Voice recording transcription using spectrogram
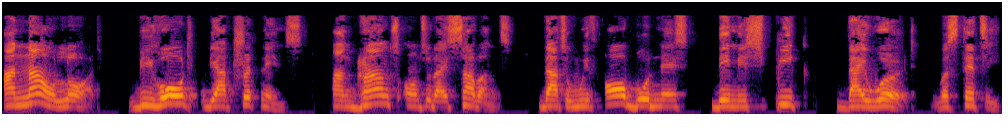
And now, Lord, behold their threatenings, and grant unto thy servants that with all boldness they may speak thy word. Verse 30.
